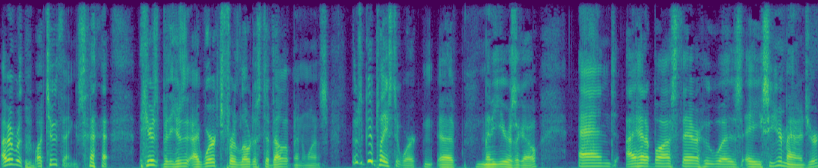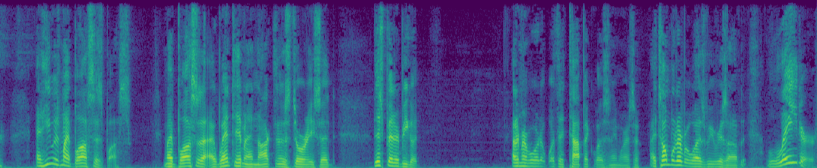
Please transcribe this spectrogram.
I remember Hmm. well, two things. here's but here's I worked for Lotus Development once. It was a good place to work uh, many years ago, and I had a boss there who was a senior manager, and he was my boss's boss. My boss, I went to him and I knocked on his door, and he said, "This better be good." I don't remember what it, what the topic was anymore. So I told him whatever it was, we resolved it. Later,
